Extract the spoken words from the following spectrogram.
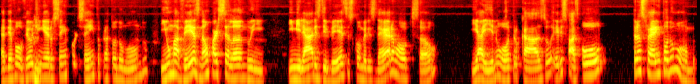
é devolver o dinheiro 100% para todo mundo, em uma vez, não parcelando em, em milhares de vezes, como eles deram a opção. E aí, no outro caso, eles fazem. Ou transferem todo mundo.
